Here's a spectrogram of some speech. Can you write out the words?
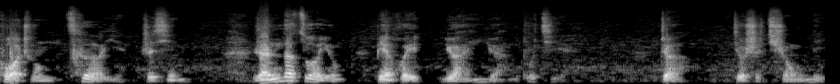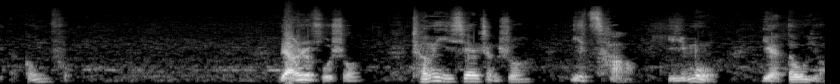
扩充恻隐之心”，人的作用便会源源不竭。这就是穷理的功夫。梁日福说：“程颐先生说，一草一木也都有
